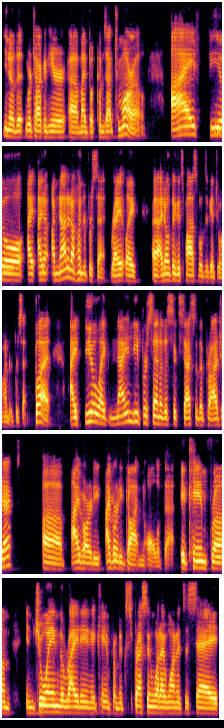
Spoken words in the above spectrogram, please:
you know, that we're talking here. Uh, my book comes out tomorrow. I feel I, I don't, I'm not at hundred percent, right? Like I don't think it's possible to get to hundred percent, but I feel like ninety percent of the success of the project, uh, I've already I've already gotten all of that. It came from enjoying the writing. It came from expressing what I wanted to say.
